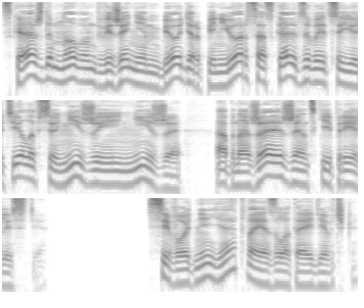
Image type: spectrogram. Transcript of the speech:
С каждым новым движением бедер пеньюар соскальзывает с ее тела все ниже и ниже, обнажая женские прелести. «Сегодня я твоя золотая девочка».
